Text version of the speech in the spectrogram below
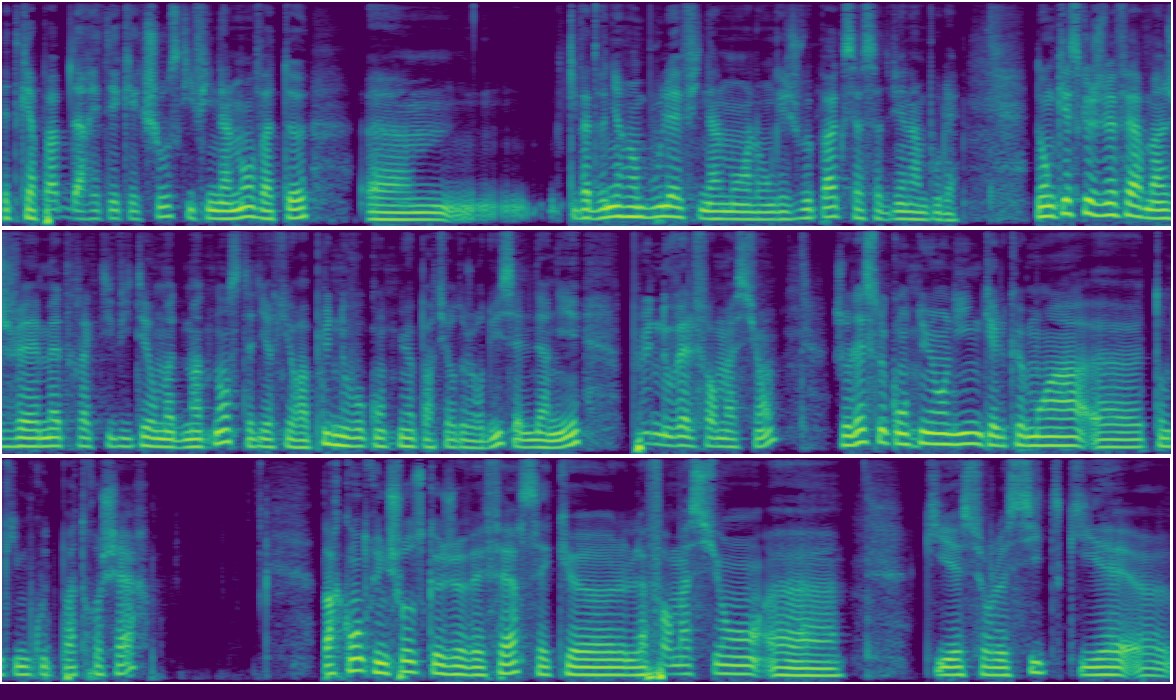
être capable d'arrêter quelque chose qui finalement va te euh, qui va devenir un boulet finalement à longue et je veux pas que ça ça devienne un boulet. Donc qu'est-ce que je vais faire? Ben je vais mettre l'activité en mode maintenant, c'est-à-dire qu'il y aura plus de nouveaux contenus à partir d'aujourd'hui, c'est le dernier, plus de nouvelles formations. Je laisse le contenu en ligne quelques mois euh, tant qu'il me coûte pas trop cher. Par contre, une chose que je vais faire, c'est que la formation euh, qui est sur le site, qui est euh,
